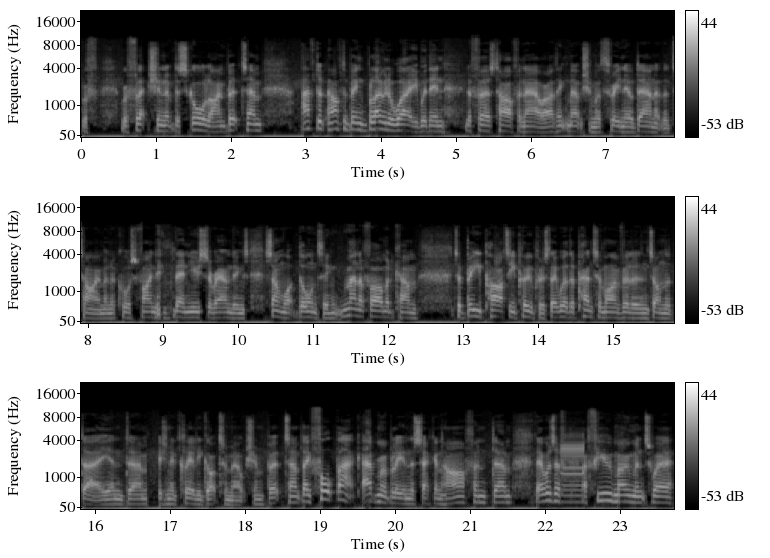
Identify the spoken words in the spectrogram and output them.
ref- reflection of the scoreline. But um, after after being blown away within the first half an hour, I think Melksham were 3 0 down at the time, and of course, finding their new surroundings somewhat daunting. Manor Farm had come to be party poopers. They were the pantomime villains on the day, and um, had clearly got to Melksham. But um, they fought back admirably in the second half, and um, there was a, few moments where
